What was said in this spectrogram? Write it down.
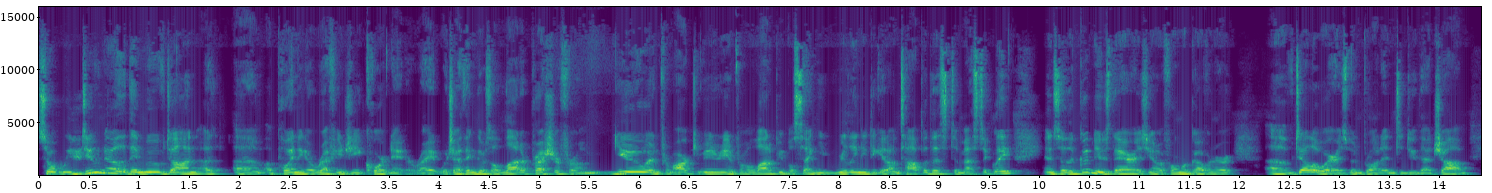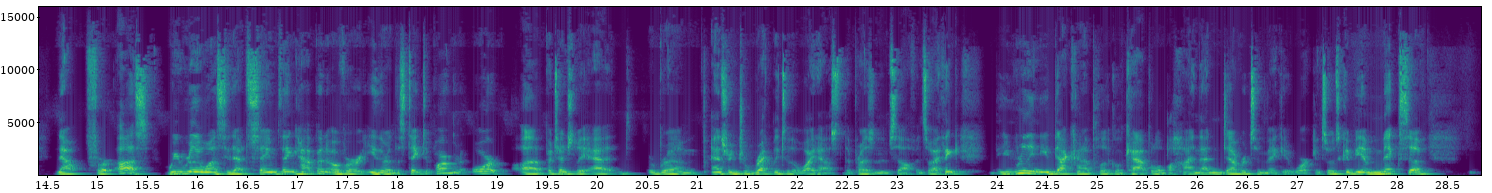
So we do know that they moved on uh, um, appointing a refugee coordinator, right? Which I think there's a lot of pressure from you and from our community and from a lot of people saying you really need to get on top of this domestically. And so the good news there is, you know, a former governor of Delaware has been brought in to do that job. Now, for us, we really want to see that same thing happen over either the State Department or uh, potentially at, um, answering directly to the White House, the president himself. And so I think you really need that kind of political capital behind that endeavor to make it work. And so it's going to be a mix of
